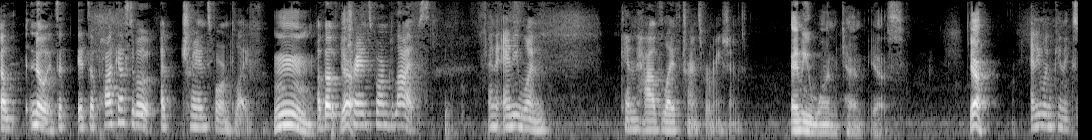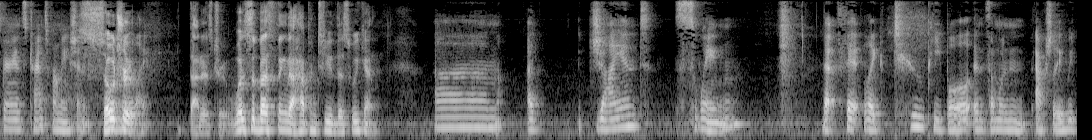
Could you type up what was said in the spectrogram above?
a. No, it's a it's a podcast about a transformed life, mm, about yeah. transformed lives, and anyone can have life transformation. Anyone can. Yes. Yeah, Anyone can experience transformation. So in their true. Life. that is true. What's the best thing that happened to you this weekend? Um, a giant swing that fit like two people, and someone actually we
